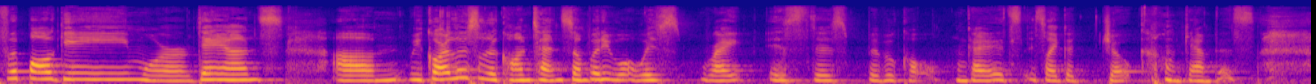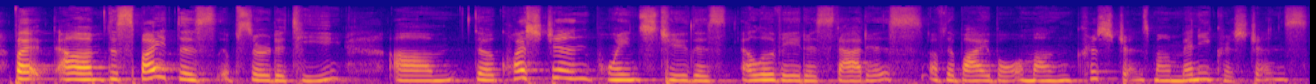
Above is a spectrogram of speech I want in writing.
football game or dance. Um, regardless of the content, somebody will always write, "Is this biblical?" Okay, it's it's like a joke on campus. But um, despite this absurdity, um, the question points to this elevated status of the Bible among Christians, among many Christians.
